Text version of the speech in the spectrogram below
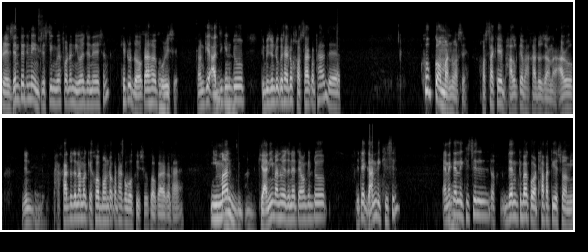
presented in a interesting way for the newer generation সেইটো দৰকাৰ হৈ পৰিছে। কাৰণ কি আজি কিন্তু তুমি যোনটো কৈছা এইটো সঁচা কথা যে খুব কম মানুহ আছে। সঁচাকে ভালকে ভাষাটো জানা। আৰু যোন ভাষাটো জানা মই কেশৱ মহন্তৰ কথা ক'ব খুজিছো ককাৰ কথা। ইমান জ্ঞানী মানুহ এজনে তেওঁ কিন্তু যেতিয়া গান লিখিছিল এনেকে লিখিছিল যেন কিবা কথা পাতি আছো আমি।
